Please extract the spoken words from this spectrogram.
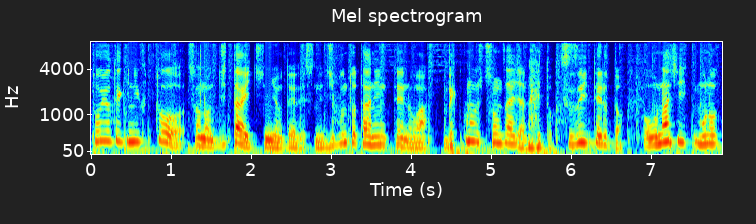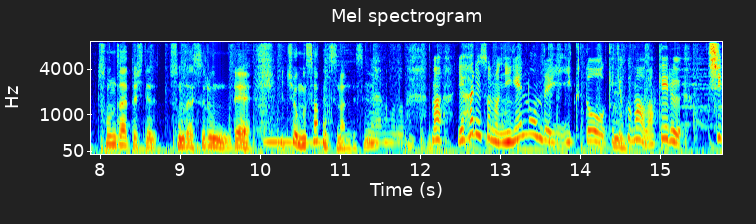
東洋的にいくとその自他一如でですね自分と他人っていうのは別個の存在じゃないと。続いてると。同じもの存在として存在するんで、うん、一応無差別なんですね。なるほど。まあやはりその二元論でいくと結局まあ分ける、違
